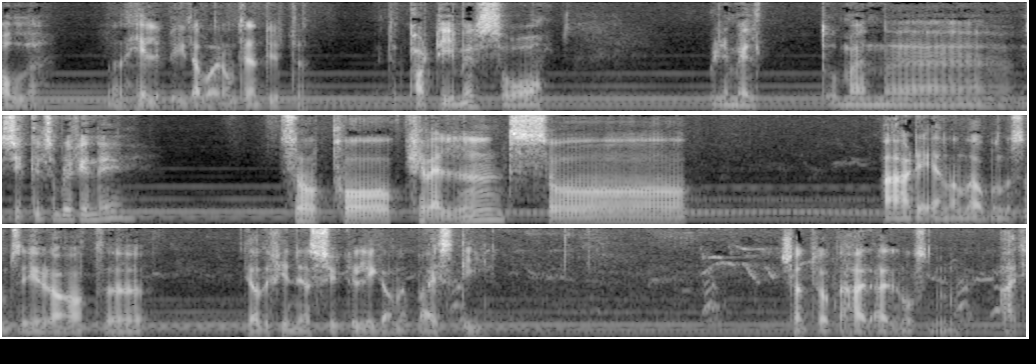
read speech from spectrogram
alle. Hele bygda var omtrent ute. Etter et par timer så blir det meldt om en uh, sykkel som blir funnet. Så på kvelden så er det en av naboene som sier da at uh, de hadde funnet en sykkel liggende på ei sti skjønte vi at det her er noe som er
